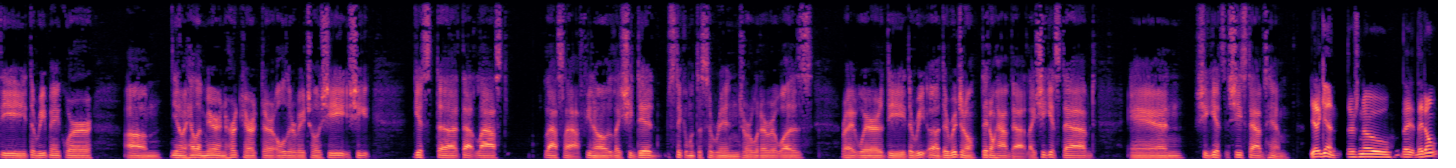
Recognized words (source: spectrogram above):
the the remake where, um, you know, Helen Mirren, her character, older Rachel, she she gets the that last last laugh. You know, like she did stick him with the syringe or whatever it was, right? Where the the re, uh, the original they don't have that. Like she gets stabbed, and she gets she stabs him. Yet again, there's no they they don't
